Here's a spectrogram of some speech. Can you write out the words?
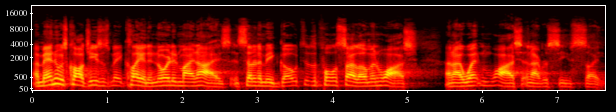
A man who was called Jesus made clay and anointed mine eyes and said unto me, Go to the pool of Siloam and wash. And I went and washed, and I received sight.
